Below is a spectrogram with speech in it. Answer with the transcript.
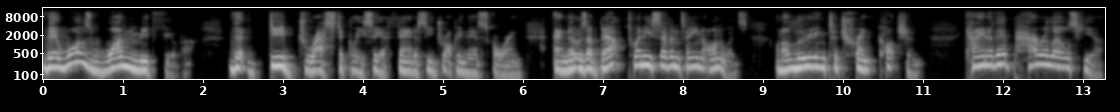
there was one midfielder that did drastically see a fantasy drop in their scoring. And it was about 2017 onwards. I'm alluding to Trent Cotchin. Kane, are there parallels here?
